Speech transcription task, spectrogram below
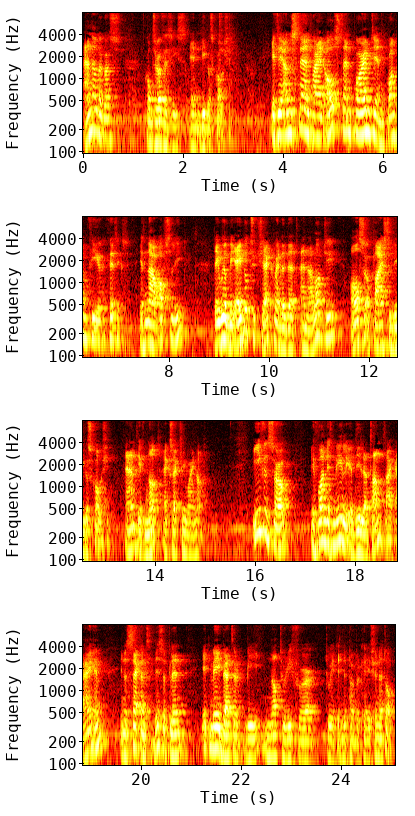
analogous controversies in legal scholarship. If they understand why an old standpoint in quantum physics is now obsolete, they will be able to check whether that analogy also applies to legal scholarship, and if not, exactly why not. Even so, if one is merely a dilettante, like I am, in a second discipline, it may better be not to refer to it in the publication at all.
